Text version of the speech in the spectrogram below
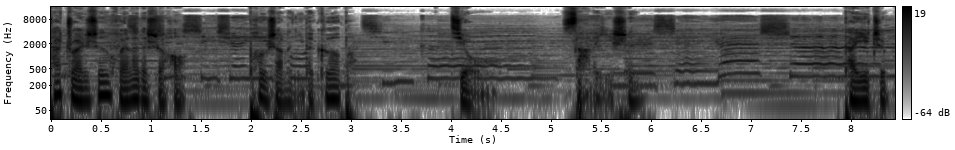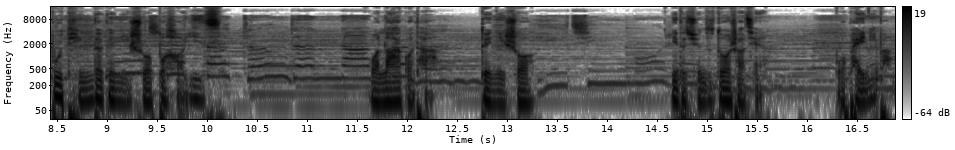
她转身回来的时候，碰上了你的胳膊，酒洒了一身。他一直不停的跟你说不好意思，我拉过他，对你说：“你的裙子多少钱？我赔你吧。”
